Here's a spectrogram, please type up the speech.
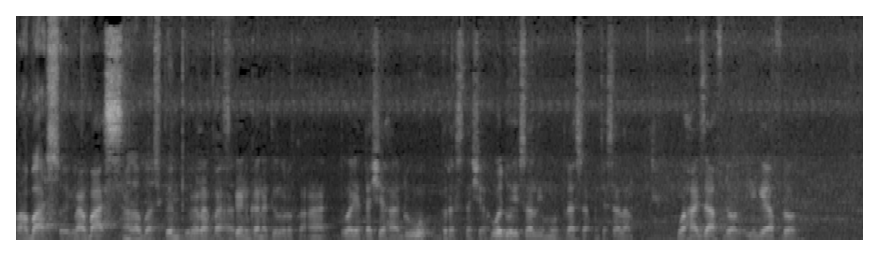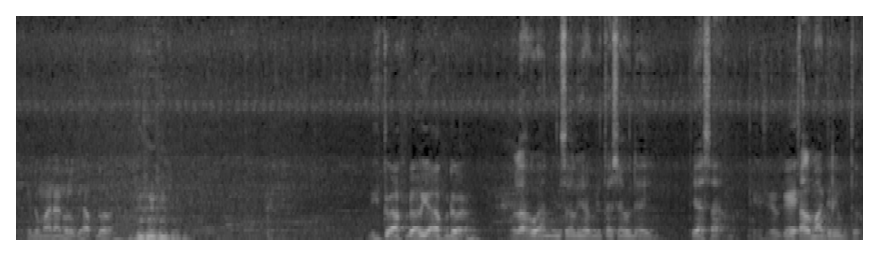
Labas we gitu. labas Ngalabaskeun tilu rakaat. ngalabaskeun kana tilu rakaat wa yatasyahadu terus tasyahud wa yusallimu terus maca salam wa hadza afdol ieu ge afdol itu mana nu lebih afdol itu afdol ya afdol Walahu an yusalliha bi tasyahudai. Biasa. oke Kal maghrib tuh.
